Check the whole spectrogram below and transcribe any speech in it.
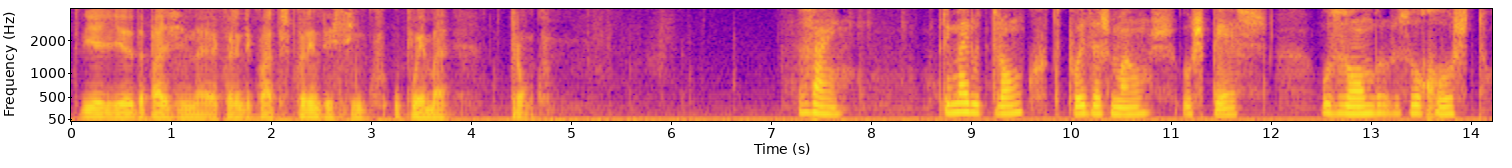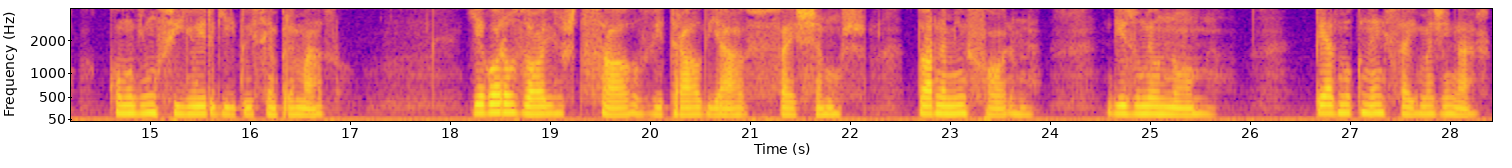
pedia-lhe da página 44-45 o poema Tronco. Vem. Primeiro o tronco, depois as mãos, os pés, os ombros, o rosto, como de um filho erguido e sempre amado. E agora os olhos de sal, vitral de ave, fecha-mos, torna-me informe, diz o meu nome, pede-me o que nem sei imaginar.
